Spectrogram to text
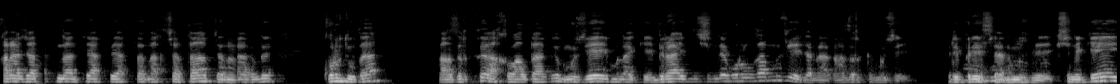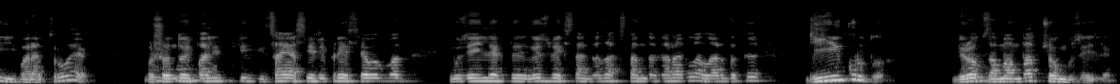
каражатынан тияк бияктан акча таап жанагыны курду да азыркы акыбалдагы музей мынакей бир айдын ичинде курулган музей жанагы азыркы музей. Репрессиянын музейи кичинекей имарат турбайбы ошондой политик саясий репрессия болгон музейлерди өзбекстан казакстанда карагыла алардыкы кийин курду. Бирок заманбап чоң музейлер.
